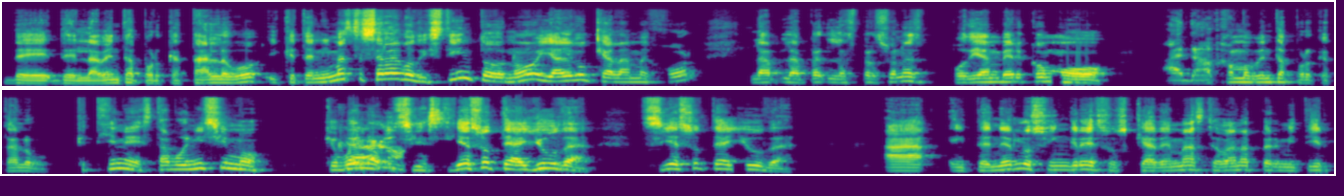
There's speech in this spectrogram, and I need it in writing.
de, la venta por catálogo y que te animaste a hacer algo distinto, ¿no? Y algo que a lo mejor las personas podían ver como, ay, no, como venta por catálogo. ¿Qué tiene? Está buenísimo. Qué bueno. Si, si eso te ayuda, si eso te ayuda a tener los ingresos que además te van a permitir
